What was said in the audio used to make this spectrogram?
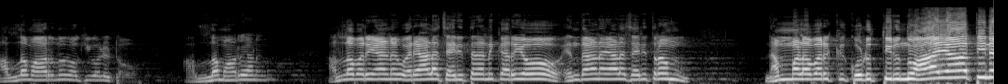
അല്ല മാറുന്നു നോക്കിക്കോളിട്ടോ അല്ല മാറുകയാണ്. അല്ല പറയാണ് ഒരാളെ ചരിത്രം എനിക്കറിയോ? എന്താണ് അയാളെ ചരിത്രം? നമ്മൾ അവർക്ക് കൊടുത്തിരുന്നു ആയാത്തിന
